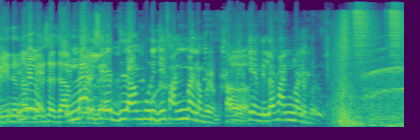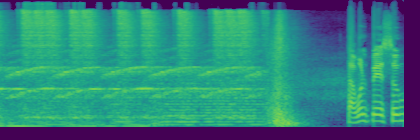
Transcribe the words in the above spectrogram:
மீன் இல்ல, நான் இல்ல, பெருசா எல்லாரும் சேர்த்து தான் பிடிச்சி ஃபன் பண்ண போறோம். சமைக்க ஃபன் பண்ண போறோம். தமிழ் பேசும்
